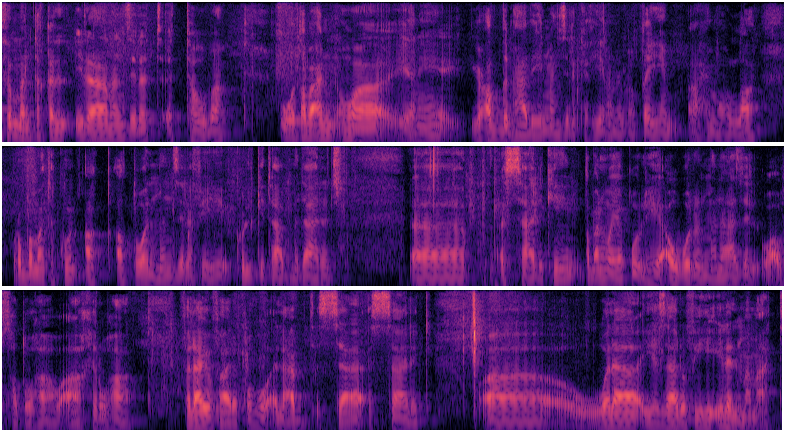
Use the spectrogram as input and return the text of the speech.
ثم انتقل إلى منزلة التوبة. وطبعا هو يعني يعظم هذه المنزلة كثيرا ابن القيم رحمه الله. وربما تكون أطول منزلة في كل كتاب مدارج آه السالكين. طبعا هو يقول هي أول المنازل وأوسطها وآخرها فلا يفارقه العبد السالك آه ولا يزال فيه إلى الممات.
